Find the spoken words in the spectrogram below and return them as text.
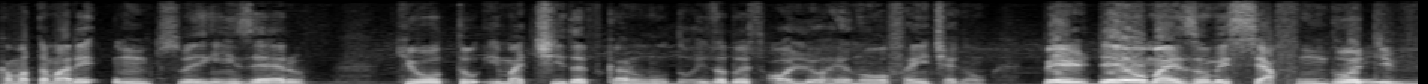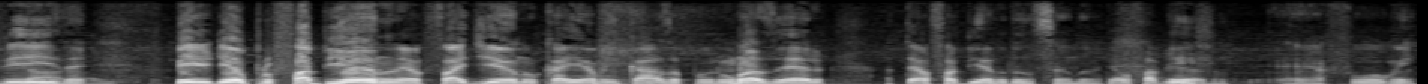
Kamatamare 1, Tsuegen 0. Kyoto e Matida ficaram no 2 a 2 Olha o Renault, hein, Tiagão? Perdeu mais uma e se afundou Eita, de vez, né? Perdeu pro Fabiano, né? O Fadiano o Kayama em casa por 1 a 0 Até o Fabiano dançando, né? Até o Fabiano. Enfim, é, fogo, hein?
